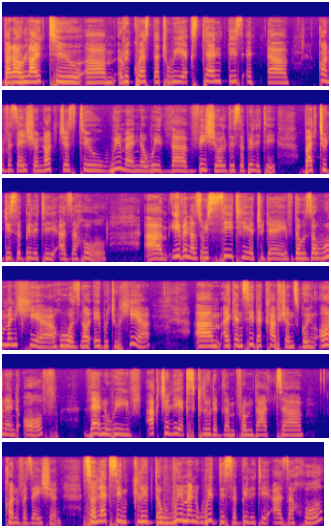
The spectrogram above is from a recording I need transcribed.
but I would like to um, request that we extend this uh, conversation not just to women with uh, visual disability, but to disability as a whole. Um, even as we sit here today, if there was a woman here who was not able to hear, um, I can see the captions going on and off, then we've actually excluded them from that uh, conversation. So let's include the women with disability as a whole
